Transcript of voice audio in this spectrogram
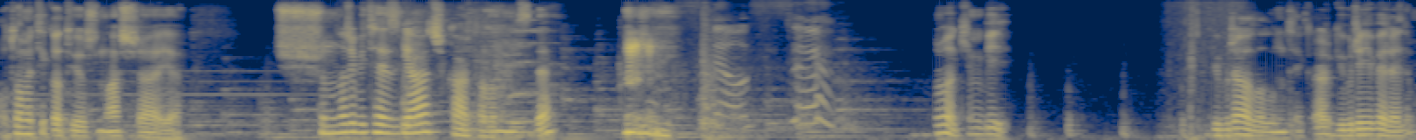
otomatik atıyorsun aşağıya. Şunları bir tezgaha çıkartalım biz de. Dur bakayım bir gübre alalım tekrar. Gübreyi verelim.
